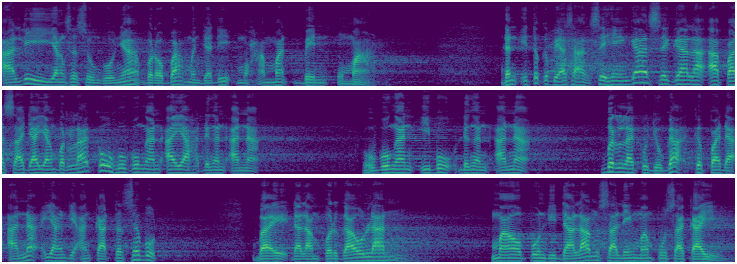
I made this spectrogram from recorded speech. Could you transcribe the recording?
Ali yang sesungguhnya berubah menjadi Muhammad bin Umar. Dan itu kebiasaan sehingga segala apa saja yang berlaku hubungan ayah dengan anak. Hubungan ibu dengan anak berlaku juga kepada anak yang diangkat tersebut. Baik dalam pergaulan maupun di dalam saling mempusakai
